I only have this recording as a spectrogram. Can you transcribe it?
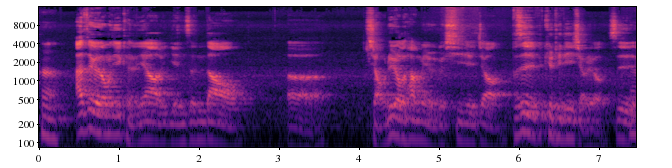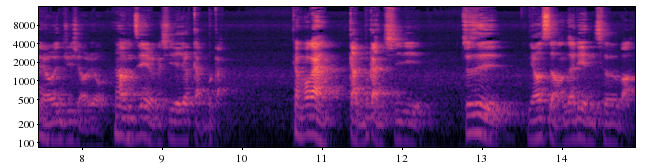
哼，啊，这个东西可能要延伸到呃小六他们有一个系列叫不是 QTT 小六，是嗯 LNG 小六，嗯他们之前有个系列叫敢不敢。敢不敢？敢不敢系列，就是鸟屎好像在练车吧，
